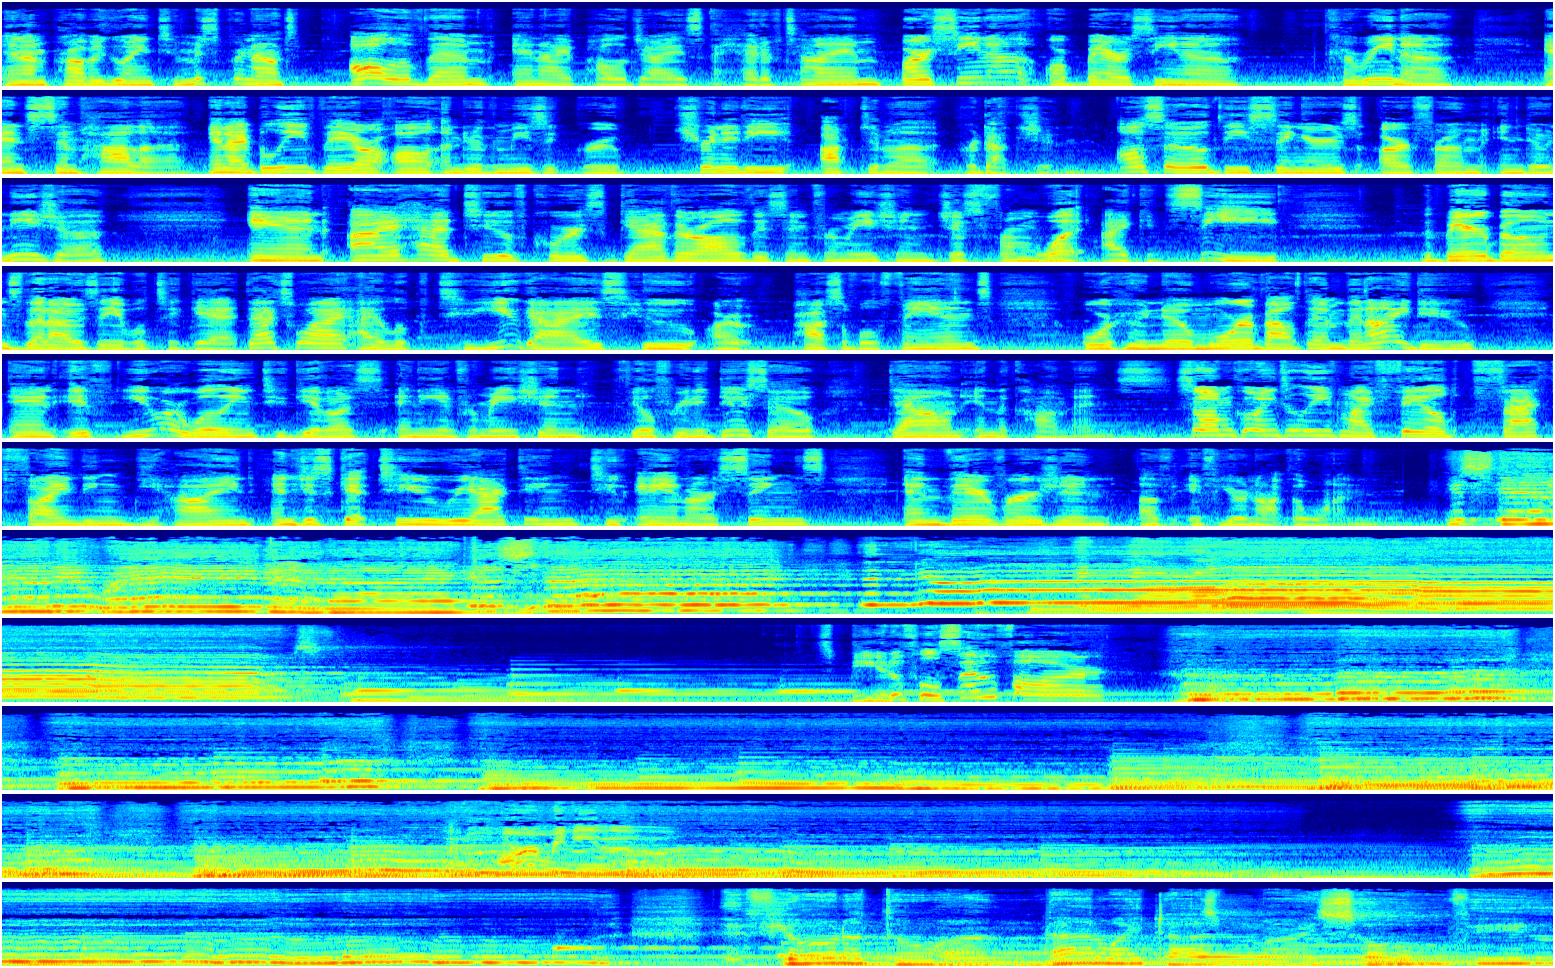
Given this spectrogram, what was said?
and I'm probably going to mispronounce all of them, and I apologize ahead of time. Barsina or Barasina, Karina, and Simhala. And I believe they are all under the music group Trinity Optima Production. Also, these singers are from Indonesia, and I had to, of course, gather all of this information just from what I could see, the bare bones that I was able to get. That's why I look to you guys who are possible fans or who know more about them than I do. And if you are willing to give us any information, feel free to do so down in the comments. So I'm going to leave my failed fact finding behind and just get to reacting to A&R Sings and their version of If You're Not the One. Is there any way that I can stay in your, in your arms? It's beautiful so far. Ooh,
